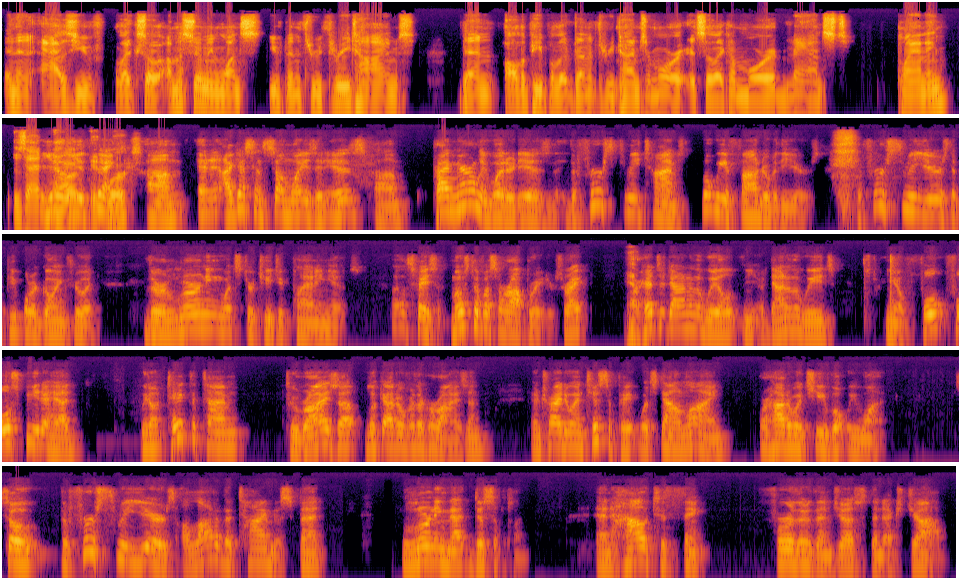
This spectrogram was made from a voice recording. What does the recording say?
and then as you've like so, I'm assuming once you've been through three times, then all the people that have done it three times or more, it's like a more advanced planning. Is that you know, how it, think, works? Um, and I guess in some ways it is. Um, primarily what it is the first three times what we have found over the years the first three years that people are going through it they're learning what strategic planning is well, let's face it most of us are operators right yeah. our heads are down in the wheel you know, down in the weeds you know full full speed ahead we don't take the time to rise up look out over the horizon and try to anticipate what's down line or how to achieve what we want so the first three years a lot of the time is spent learning that discipline and how to think further than just the next job.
